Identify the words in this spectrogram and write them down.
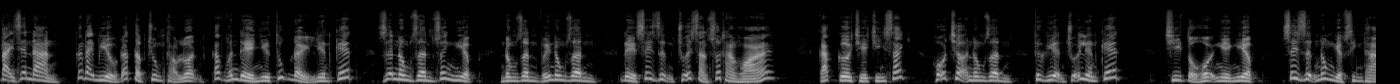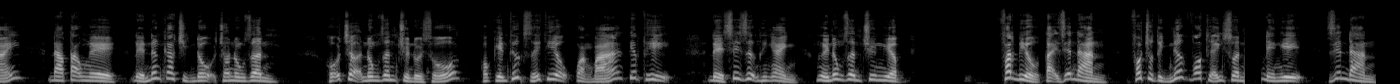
Tại diễn đàn, các đại biểu đã tập trung thảo luận các vấn đề như thúc đẩy liên kết giữa nông dân doanh nghiệp, nông dân với nông dân để xây dựng chuỗi sản xuất hàng hóa, các cơ chế chính sách hỗ trợ nông dân thực hiện chuỗi liên kết, chi tổ hội nghề nghiệp, xây dựng nông nghiệp sinh thái, đào tạo nghề để nâng cao trình độ cho nông dân, hỗ trợ nông dân chuyển đổi số, có kiến thức giới thiệu, quảng bá, tiếp thị để xây dựng hình ảnh người nông dân chuyên nghiệp. Phát biểu tại diễn đàn, Phó Chủ tịch nước Võ Thị Ánh Xuân đề nghị diễn đàn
